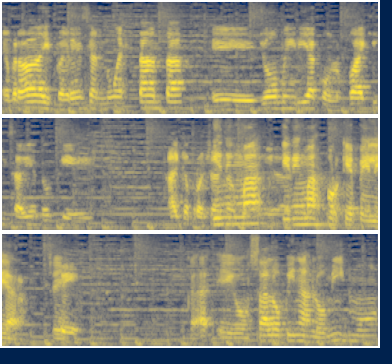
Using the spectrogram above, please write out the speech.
En verdad la diferencia no es tanta. Eh, yo me iría con los Vikings sabiendo que hay que aprovechar. Tienen, más, tienen más por qué pelear. Sí. Eh, Gonzalo opinas lo mismo.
